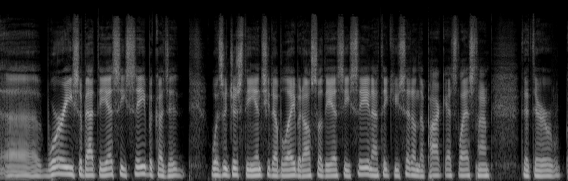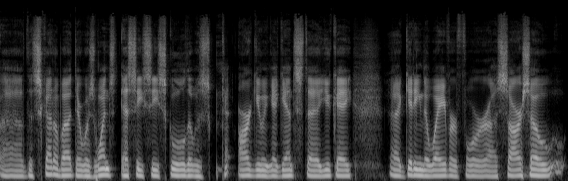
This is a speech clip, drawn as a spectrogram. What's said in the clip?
uh, worries about the SEC because it wasn't just the NCAA but also the SEC. And I think you said on the podcast last time that there, uh, the scuttlebutt, there was one SEC school that was arguing against uh, UK uh, getting the waiver for uh, Sarr. So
